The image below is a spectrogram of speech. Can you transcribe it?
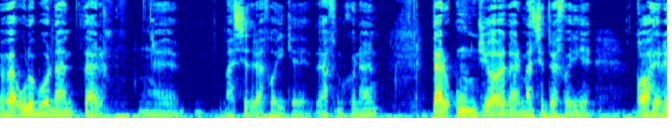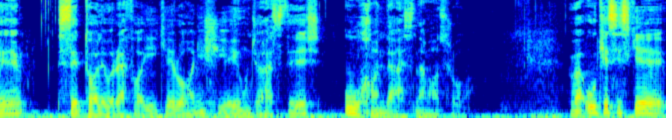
و او رو بردن در مسجد رفایی که دفن می‌کنن در اونجا در مسجد رفایی قاهره سه طالب رفایی که روحانی شیعه اونجا هستش او خوانده است نماز رو. و او کسی است که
